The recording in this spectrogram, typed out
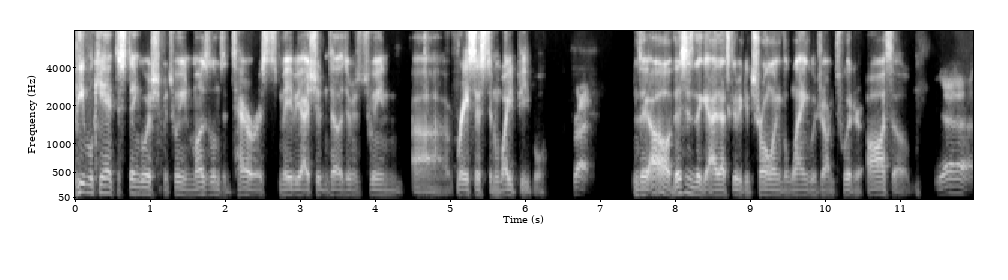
people can't distinguish between Muslims and terrorists, maybe I shouldn't tell the difference between uh, racist and white people. Right. It's like, oh, this is the guy that's going to be controlling the language on Twitter. Awesome. Yeah.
